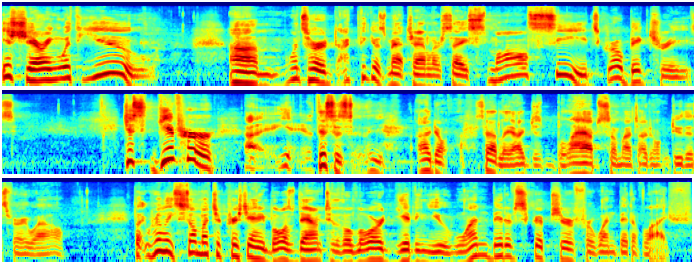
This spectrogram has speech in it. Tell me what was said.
is sharing with you. Um, once heard, I think it was Matt Chandler say, small seeds grow big trees. Just give her, uh, this is, I don't, sadly, I just blab so much, I don't do this very well. But really, so much of Christianity boils down to the Lord giving you one bit of scripture for one bit of life.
